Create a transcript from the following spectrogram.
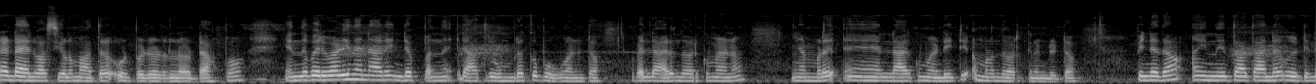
രണ്ട് അയൽവാസികളും മാത്രം ഉൾപ്പെടുള്ളൂ കേട്ടോ. അപ്പോൾ എന്ത് പരിപാടി എന്ന് പറഞ്ഞാൽ എന്റെ ഒപ്പം രാത്രി ഉമ്പ്രക്ക് പോവുകയാണ് കേട്ടോ. അപ്പോൾ എല്ലാവരും തോർക്കും വേണം. നമ്മൾ എല്ലാവർക്കും വേണ്ടിയിട്ട് നമ്മളും തോർക്കുന്നുണ്ട് കേട്ടോ. പിന്നെ ഇതാ ഇന്ന് താത്താന്റെ വീട്ടിൽ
